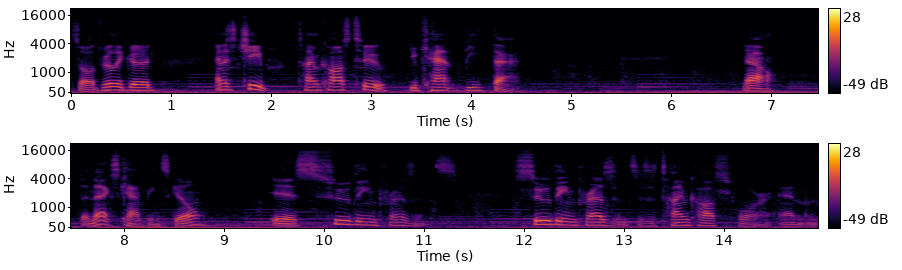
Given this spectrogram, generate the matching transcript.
So it's really good. And it's cheap. Time cost too. You can't beat that. Now, the next camping skill is Soothing Presence. Soothing Presence is a time cost 4, and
